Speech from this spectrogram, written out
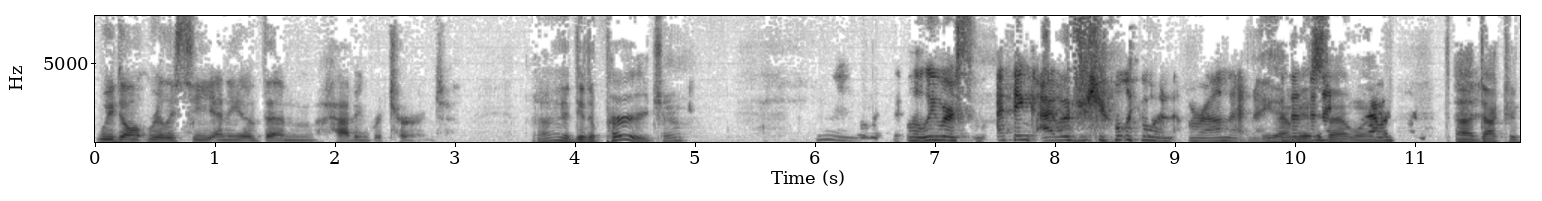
We don't really see any of them having returned. Oh, it did a purge, huh? Hmm. Well, we were. I think I was the only one around that night. Yeah, I missed the that one. I was- Uh, Doctor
